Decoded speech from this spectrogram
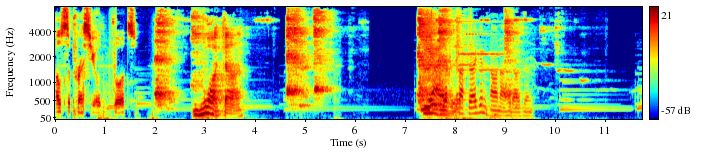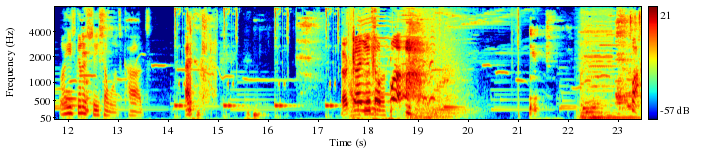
I'll suppress your thoughts. What the? Does he have Yeah. the Black Dragon? Oh no, he doesn't. Well, he's gonna see someone's cards. Okay, you the Fuck.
